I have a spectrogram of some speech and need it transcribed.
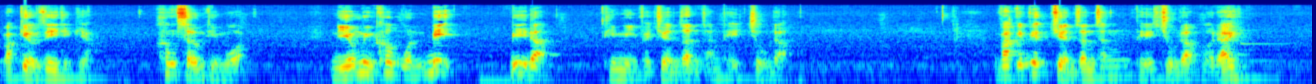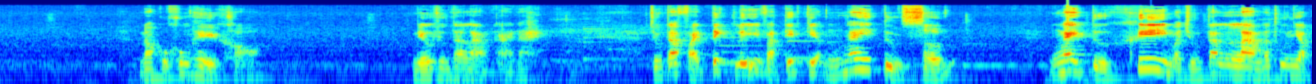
Và kiểu gì thì kiểu, không sớm thì muộn. Nếu mình không muốn bị bị động thì mình phải chuyển dần sang thế chủ động. Và cái việc chuyển dần sang thế chủ động ở đây, nó cũng không hề khó nếu chúng ta làm cái này. Chúng ta phải tích lũy và tiết kiệm ngay từ sớm, ngay từ khi mà chúng ta làm ra thu nhập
